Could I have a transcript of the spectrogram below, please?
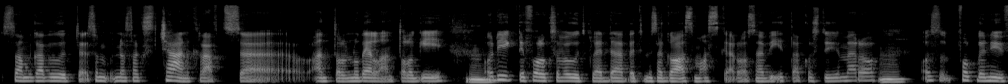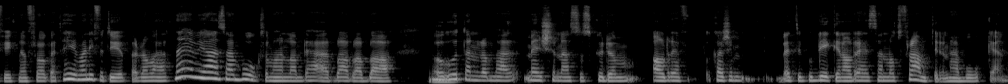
som gav ut som någon slags kärnkrafts uh, antol, novellantologi Mm. och det gick det folk som var utklädda med så gasmasker och så vita kostymer och, Mm. och så folk blev nyfikna och frågade hej vad är ni för typer? De var att nej vi har en sån här bok som handlar om det här bla bla bla Mm. och utan de här människorna så skulle de aldrig, kanske vet du, publiken aldrig ens ha nått fram till den här boken.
